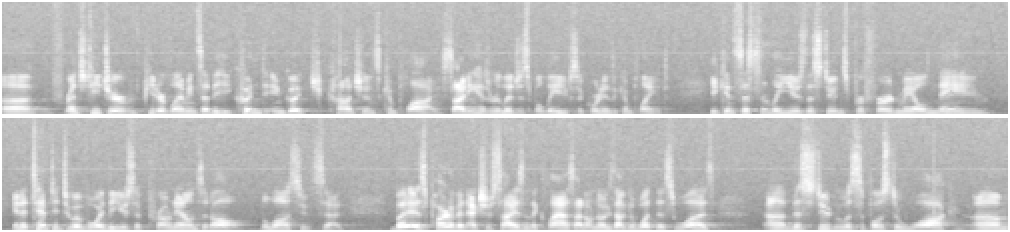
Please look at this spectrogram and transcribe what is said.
Uh, French teacher Peter Vlaming said that he couldn't, in good conscience, comply, citing his religious beliefs, according to the complaint. He consistently used the student's preferred male name and attempted to avoid the use of pronouns at all, the lawsuit said. But as part of an exercise in the class, I don't know exactly what this was, uh, this student was supposed to walk, um,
